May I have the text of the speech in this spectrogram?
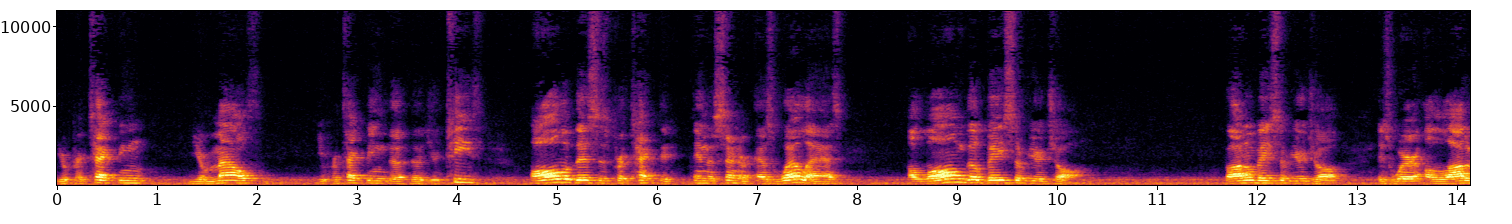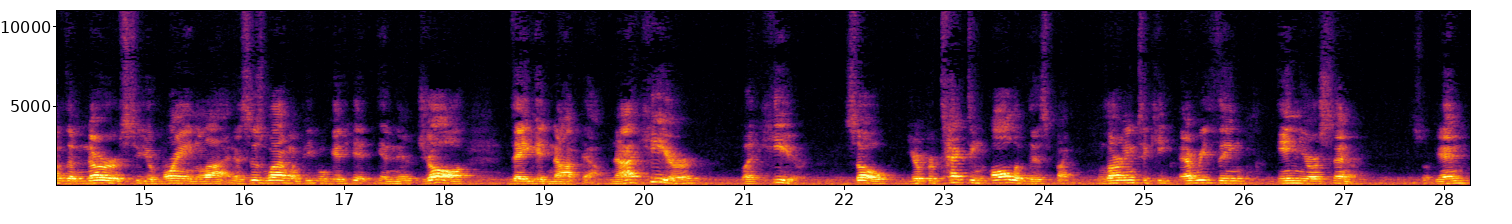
You're protecting your mouth. You're protecting the, the, your teeth. All of this is protected in the center as well as along the base of your jaw. Bottom base of your jaw is where a lot of the nerves to your brain lie. This is why when people get hit in their jaw, they get knocked out. Not here, but here. So you're protecting all of this by learning to keep everything in your center. So again,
